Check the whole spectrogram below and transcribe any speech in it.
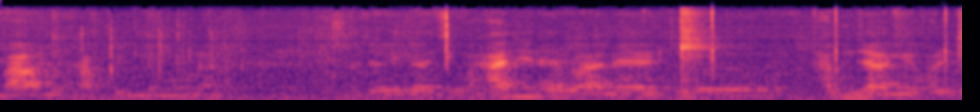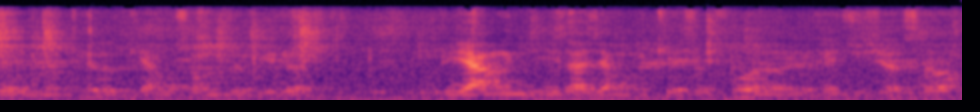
마음을 갖고 있는 거는 저희가 지금 한인회관의 그 담장에 걸려 있는 태극기하고 정조기를 우리 양은지 이사장님께서 후원을 해주셔서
